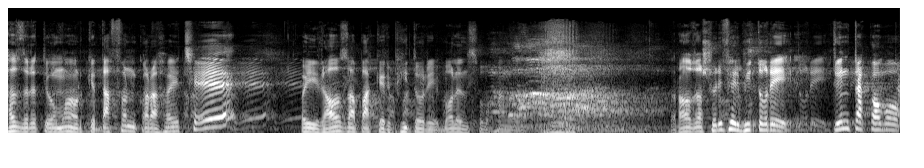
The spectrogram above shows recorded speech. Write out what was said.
হজরত ওমরকে দাফন করা হয়েছে ওই রওজা পাকের ভিতরে, বলেন সুবহানাল্লাহ। রওজা শরীফের ভিতরে তিনটা কবর।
